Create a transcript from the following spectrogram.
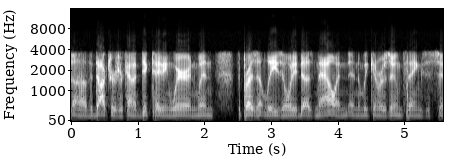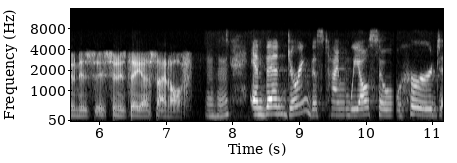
uh, the doctors are kind of dictating where and when the president leaves and what he does now and and we can resume things as soon as as soon as they uh, sign off Mm-hmm. And then during this time, we also heard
